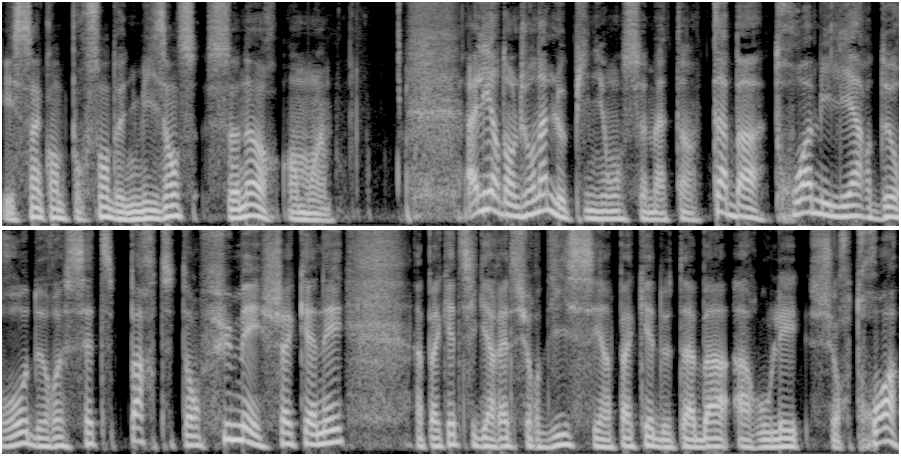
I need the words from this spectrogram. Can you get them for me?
et 50% de nuisances sonores en moins. À lire dans le journal L'Opinion ce matin. Tabac, 3 milliards d'euros de recettes partent en fumée chaque année. Un paquet de cigarettes sur 10 et un paquet de tabac à rouler sur 3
